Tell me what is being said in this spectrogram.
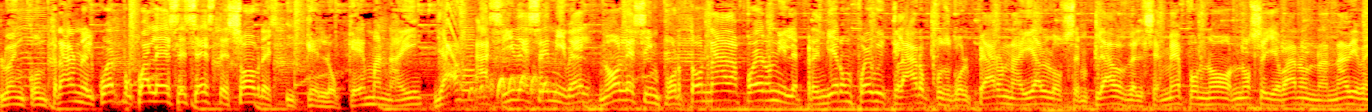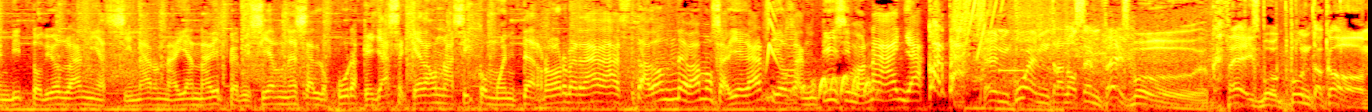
lo encontraron el cuerpo, ¿cuál es? Es este sobres y que lo queman ahí, ya, así de ese nivel, no les importó nada, fueron y le prendieron fuego y claro, pues golpearon ahí a los empleados del CEMEFO, no, se llevaron a nadie, bendito Dios, ¿verdad? ni asesinaron ahí a nadie, pero hicieron esa locura que ya se queda uno así como en terror, ¿verdad? ¿Hasta dónde vamos a llegar, Dios santísimo? Nah, ya, corta. Encuéntranos en Facebook, facebook.com,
